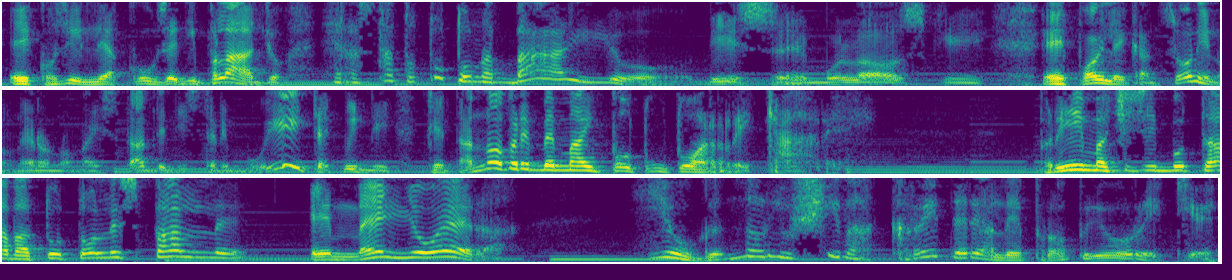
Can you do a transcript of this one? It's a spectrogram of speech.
e così le accuse di plagio. Era stato tutto un abbaglio, disse Bulowski. E poi le canzoni non erano mai state distribuite, quindi che danno avrebbe mai potuto arrecare? Prima ci si buttava tutto alle spalle e meglio era. Hugh non riusciva a credere alle proprie orecchie,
